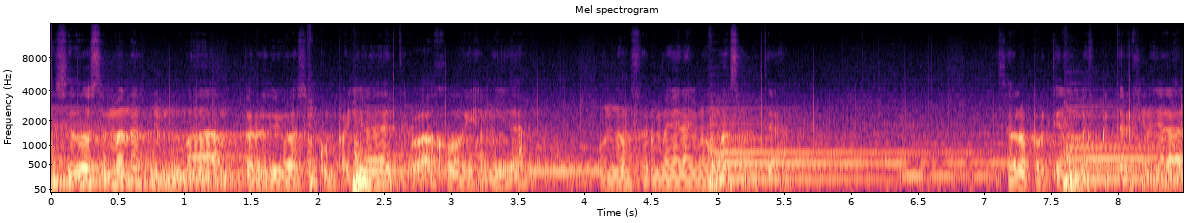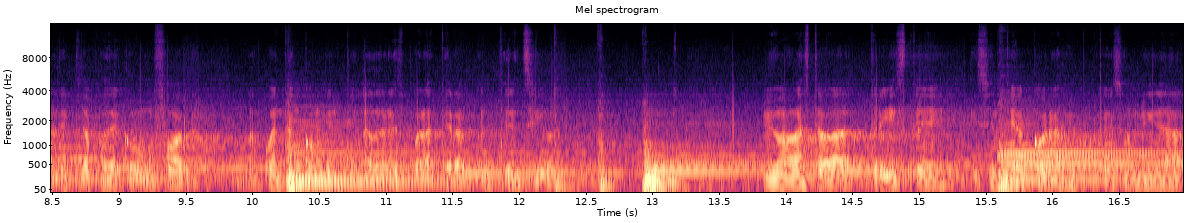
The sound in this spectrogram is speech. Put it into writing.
Hace dos semanas mi mamá perdió a su compañera de trabajo y amiga, una enfermera y mamá soltera. Y solo porque en el Hospital General de Tlapa de Comonfort no cuentan con ventiladores para terapia intensiva. Mi mamá estaba triste y sentía coraje porque su amiga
